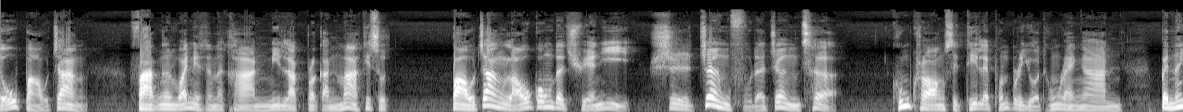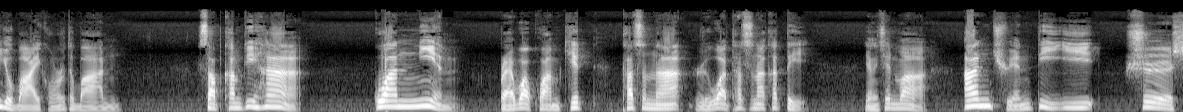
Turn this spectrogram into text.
有保障ฝากเงินไว้ในธนาคารมีหลักประกันมากที่สุด保障劳工的权益是政府的政策คุ้มครองสิทธิและผลประโยชน์ของแรงงาน เป็นนโยบายของรัฐบาล ศัพท์คำที่ห้ากวนเนียนแปลว่าความคิด ทัศนะหรือว่าทัศนคติ อย่างเช่นว่า安全第一是现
